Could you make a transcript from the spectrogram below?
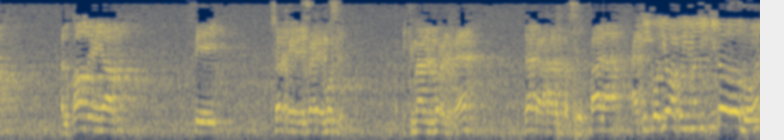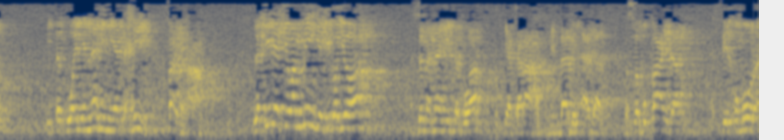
القاضي عياض في شرح رسالة مسلم. إكمال المعلم ذكر هذا التفصيل. قال أكيكو يوكو يماجي كدوغو itakuwa yenahi ni ya tahrim fa'in haram lakini akiwa mingi akikojoa nasema nahi itakuwa ya karaha min bab al-adab. Kwa sababu qaida في الأمور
